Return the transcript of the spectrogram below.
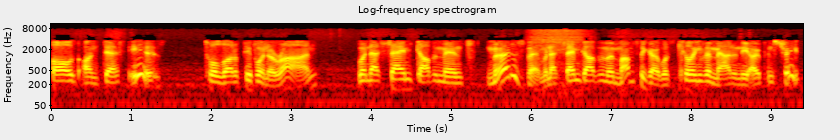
falls on deaf ears to a lot of people in Iran when that same government murders them, when that same government months ago was killing them out in the open streets.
